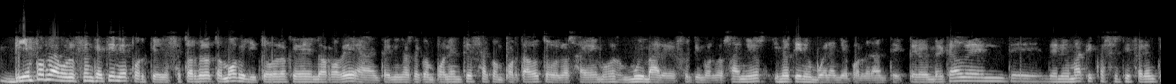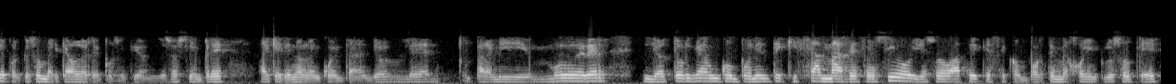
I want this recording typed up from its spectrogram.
bien por la evolución que tiene, porque el sector del automóvil y todo lo que lo rodea en términos de componentes se ha comportado, todos lo sabemos, muy mal en los últimos dos años y no tiene un buen año por delante. Pero el mercado de, neumáticos es diferente porque es un mercado de reposición y eso siempre hay que tenerlo en cuenta. Yo, para mi modo de ver, le otorga un componente quizá más defensivo y eso hace que se comporte mejor incluso que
